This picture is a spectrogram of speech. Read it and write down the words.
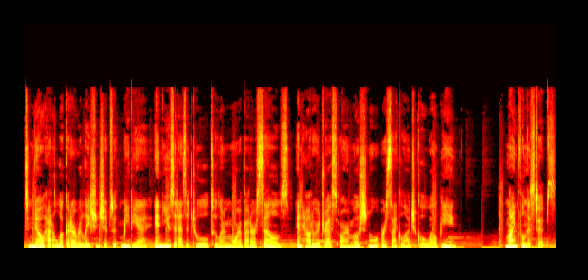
to know how to look at our relationships with media and use it as a tool to learn more about ourselves and how to address our emotional or psychological well being. Mindfulness tips.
